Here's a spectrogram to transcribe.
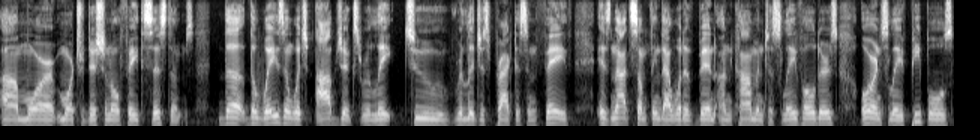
um, more more traditional faith systems. The the ways in which objects relate to religious practice and faith is not something that would have been uncommon to slaveholders or enslaved peoples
